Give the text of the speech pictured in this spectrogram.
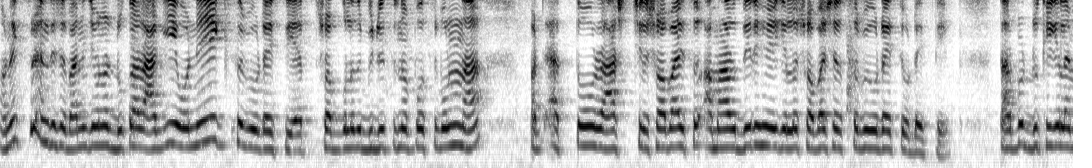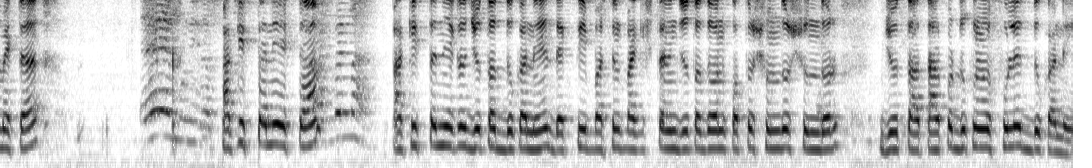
অনেক ফ্রেন্ডদের সাথে বাণিজ্য মেলা ঢুকার আগে অনেক ছবি উঠাইছি। এত- সবগুলো তো ভিডিওতে না পসিবল না বাট এত রাশ ছিল। সবাই আমার আরও দেরি হয়ে গেল সবাই সাথে ছবি উঠাইতে উঠাইতে। তারপর ঢুকে গেলাম একটা পাকিস্তানি একটা পাকিস্তানি একটা জুতার দোকানে দেখতেই পাচ্ছেন পাকিস্তানি জুতার দোকান কত সুন্দর সুন্দর জুতা। তারপর ঢুকলাম ফুলের দোকানে।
